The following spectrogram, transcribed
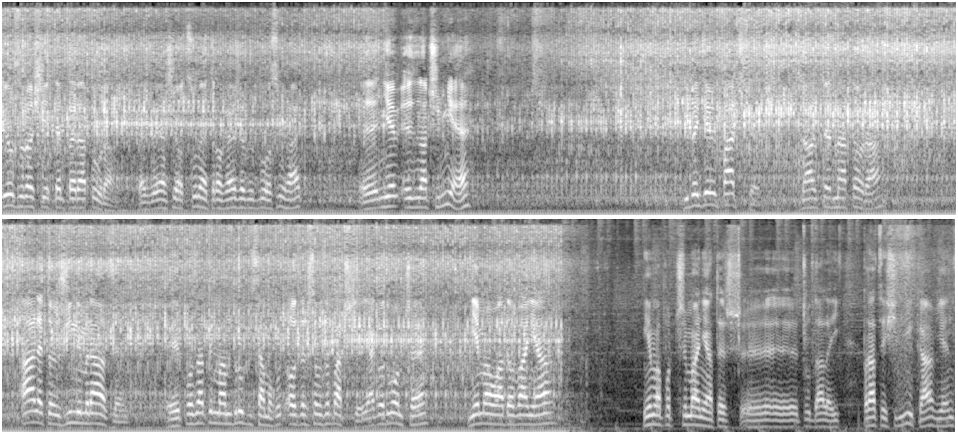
już rośnie temperatura. Także ja się odsunę trochę, żeby było słychać. E, Nie, e, znaczy mnie. I będziemy patrzeć do alternatora. Ale to już innym razem. E, Poza tym mam drugi samochód. O, zresztą zobaczcie, jak odłączę, nie ma ładowania. Nie ma podtrzymania też tu dalej pracy silnika, więc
